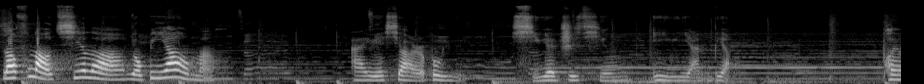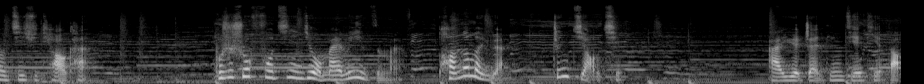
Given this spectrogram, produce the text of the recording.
老夫老妻了，有必要吗？”阿月笑而不语，喜悦之情溢于言表。朋友继续调侃：“不是说附近就有卖栗子吗？跑那么远。”真矫情！阿月斩钉截铁道：“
